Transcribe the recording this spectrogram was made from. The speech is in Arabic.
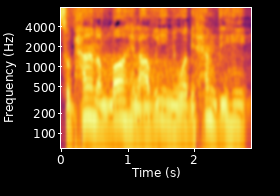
سبحان الله العظيم وبحمده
